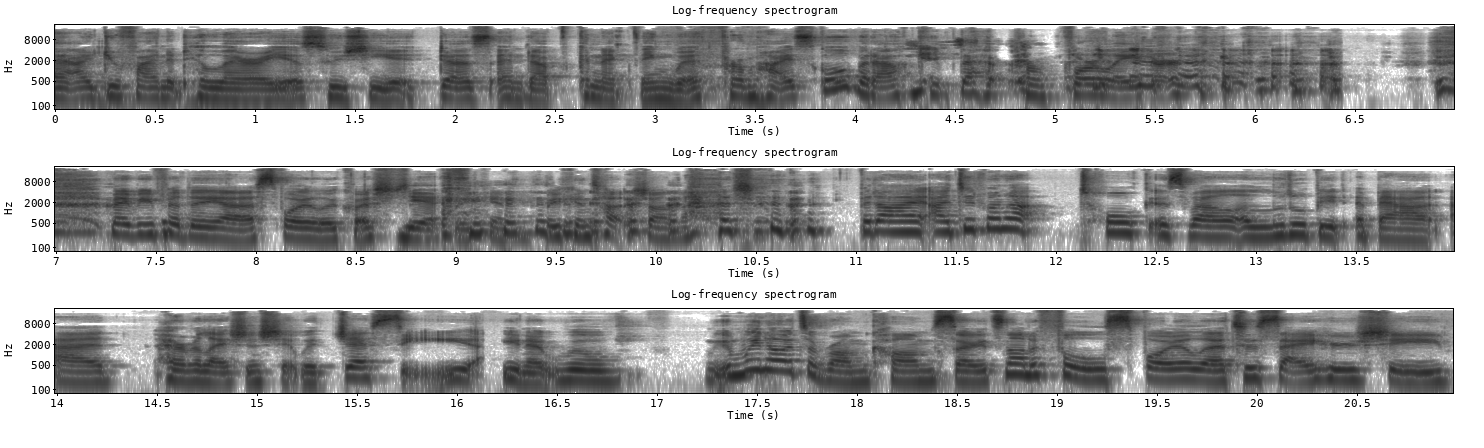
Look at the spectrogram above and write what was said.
I do find it hilarious who she he does end up connecting with from high school, but I'll yes. keep that from for later. Maybe for the uh, spoiler question, yeah. we can we can touch on that. but I, I did want to talk as well a little bit about uh, her relationship with Jesse. You know, we'll and we know it's a rom com, so it's not a full spoiler to say who she,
